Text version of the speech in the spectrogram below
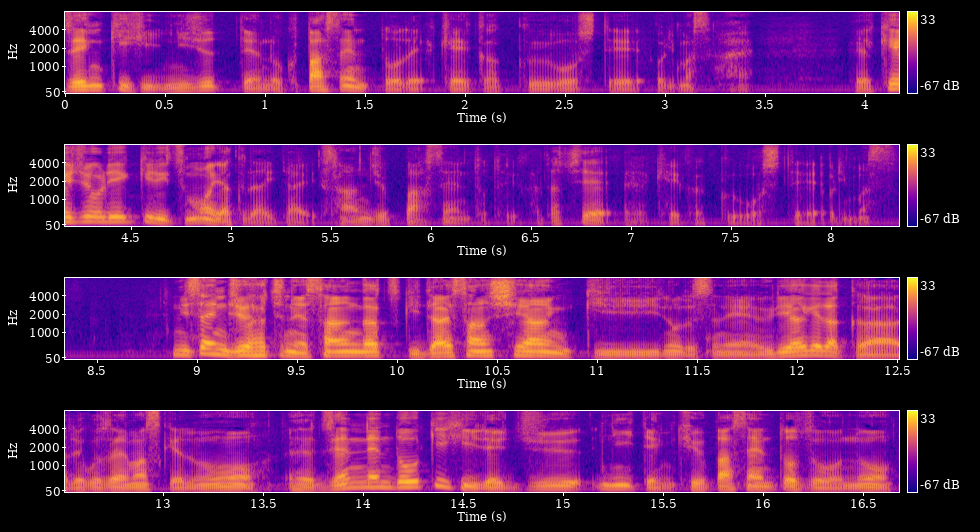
前期比20.6%で計画をしております、はい、経常利益率も約大体30%という形で計画をしております。2018年3月期第3四半期のですね売上高でございますけれども前年同期比で12.9%増の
